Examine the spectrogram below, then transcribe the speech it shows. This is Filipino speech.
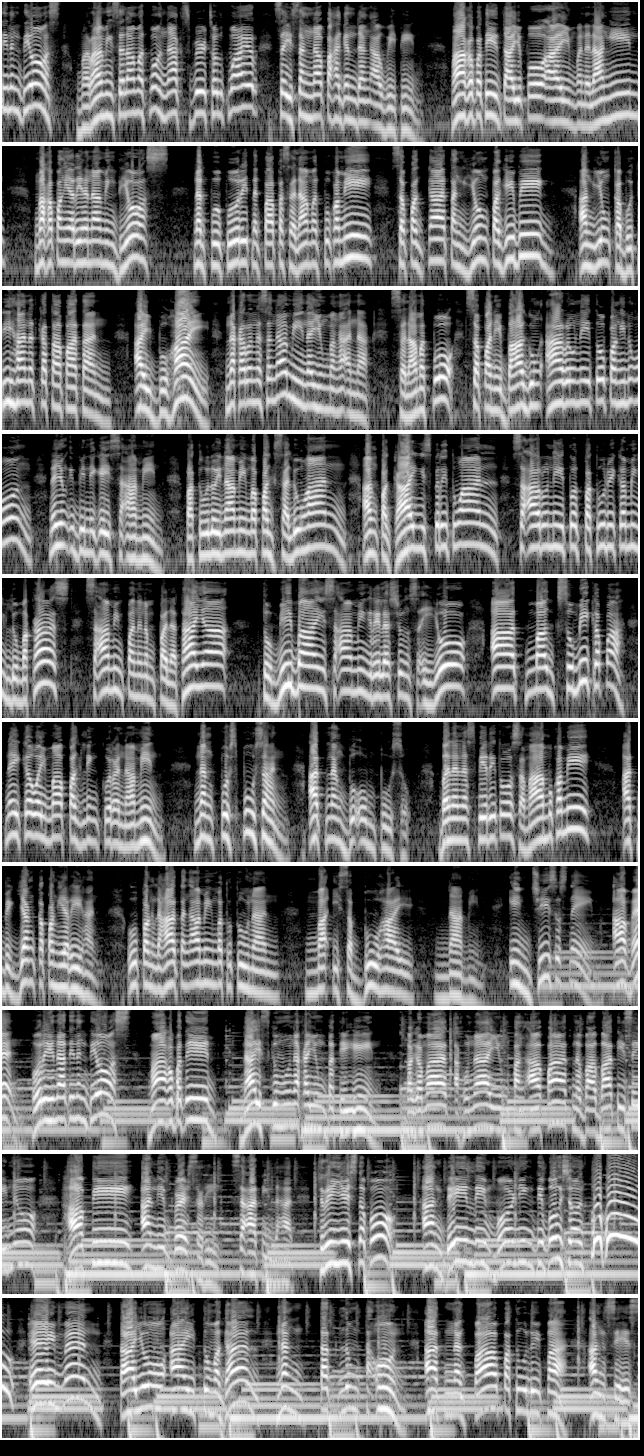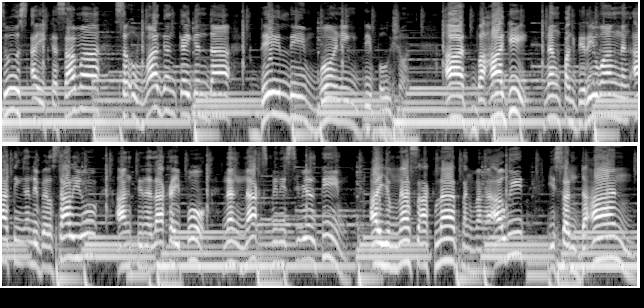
natin ng Diyos. Maraming salamat po, Nax Virtual Choir, sa isang napakagandang awitin. Mga kapatid, tayo po ay manalangin, makapangyarihan naming Diyos. Nagpupurit, nagpapasalamat po kami sapagkat ang iyong pag-ibig, ang iyong kabutihan at katapatan ay buhay na karanasan namin na iyong mga anak. Salamat po sa panibagong araw na ito, Panginoon, na iyong ibinigay sa amin. Patuloy naming mapagsaluhan ang pagkain espiritual sa araw na ito at patuloy kaming lumakas sa aming pananampalataya, tumibay sa aming relasyon sa iyo, at magsumika pa na ikaw ay mapaglingkuran namin ng puspusan at ng buong puso. Banal na Espiritu, samahan mo kami at bigyang kapangyarihan upang lahat ng aming matutunan maisabuhay namin. In Jesus' name, Amen. Purihin natin ng Diyos. Mga kapatid, nais ko muna kayong batiin. Bagamat ako na yung pang-apat na babati sa inyo, Happy Anniversary sa ating lahat. Three years na po ang daily morning devotion. Woohoo! Amen! Tayo ay tumagal ng tatlong taon at nagpapatuloy pa. Ang si Jesus ay kasama sa umagang kay ganda daily morning devotion. At bahagi ng pagdiriwang ng ating anibersaryo, ang tinalakay po ng NAX Ministerial Team ay yung nasa aklat ng mga awit, isandaan,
